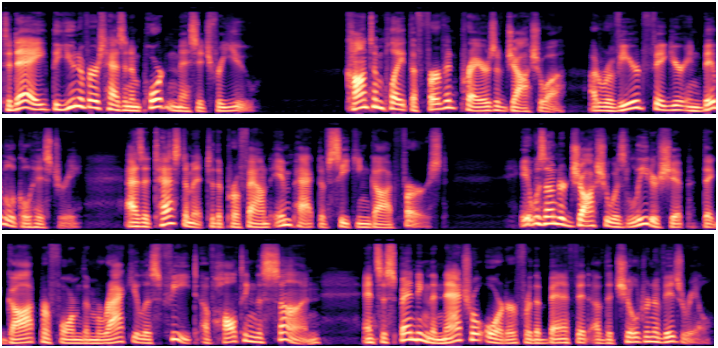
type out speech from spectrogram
Today, the universe has an important message for you. Contemplate the fervent prayers of Joshua, a revered figure in biblical history, as a testament to the profound impact of seeking God first. It was under Joshua's leadership that God performed the miraculous feat of halting the sun and suspending the natural order for the benefit of the children of Israel.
